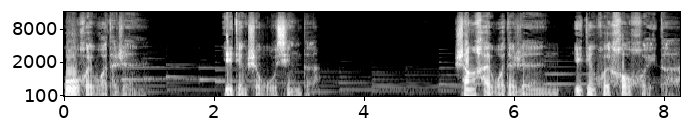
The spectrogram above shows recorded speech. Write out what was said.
误会我的人一定是无心的。伤害我的人一定会后悔的，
